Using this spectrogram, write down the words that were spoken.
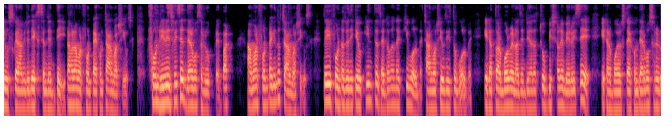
ইউজ করে আমি যদি এক্সচেঞ্জ দেই তাহলে আমার ফোনটা এখন চার মাস ইউজ। ফোন রিলিজ হইছে ১.৫ বছরের উপরে। বাট আমার ফোনটা কিন্তু চার মাস ইউজ। তো এই ফোনটা যদি কেউ কিনতে চায় দোকানদার কি বলবে? চার মাস ইউজই তো বলবে। এটা তো আর বলবে না যে ২০২৪ সালে বের হইছে, এটার বয়স তো এখন দেড় বছরের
